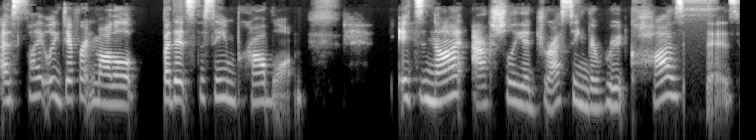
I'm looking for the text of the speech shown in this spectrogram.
a slightly different model, but it's the same problem. It's not actually addressing the root causes,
